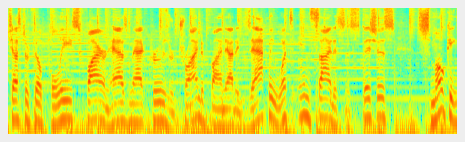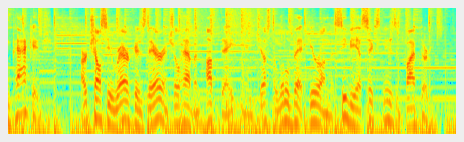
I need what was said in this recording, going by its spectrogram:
Chesterfield police, fire, and hazmat crews are trying to find out exactly what's inside a suspicious smoking package. Our Chelsea Rarick is there, and she'll have an update in just a little bit here on the CBS 6 News at 530.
